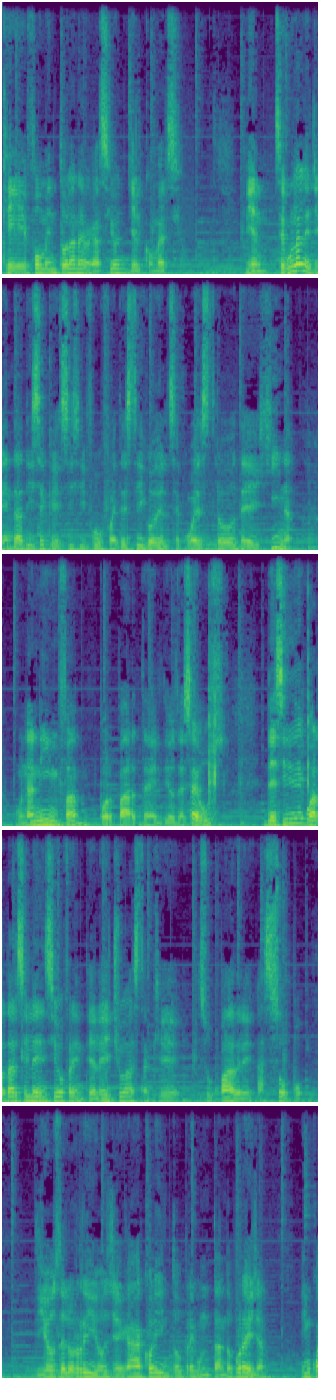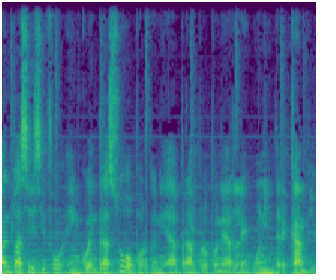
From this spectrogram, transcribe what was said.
que fomentó la navegación y el comercio. Bien, según la leyenda dice que Sísifo fue testigo del secuestro de Gina, una ninfa por parte del dios de Zeus, decide guardar silencio frente al hecho hasta que su padre, Asopo, dios de los ríos, llega a Corinto preguntando por ella. En cuanto a Sísifo, encuentra su oportunidad para proponerle un intercambio.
